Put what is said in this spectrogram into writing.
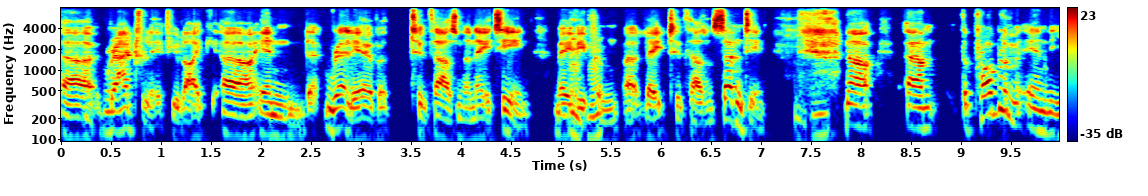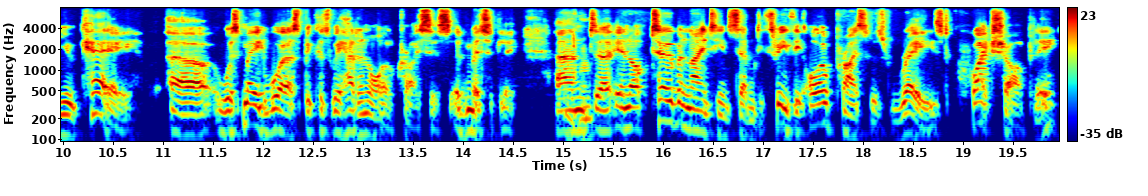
uh, mm-hmm. gradually, if you like, uh, in really over 2018, maybe mm-hmm. from uh, late 2017. Mm-hmm. Now, um, the problem in the UK uh, was made worse because we had an oil crisis, admittedly. And mm-hmm. uh, in October 1973, the oil price was raised quite sharply.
